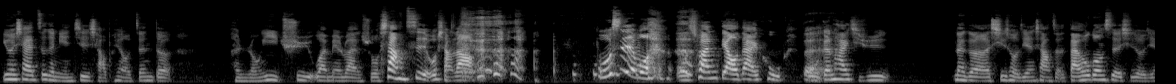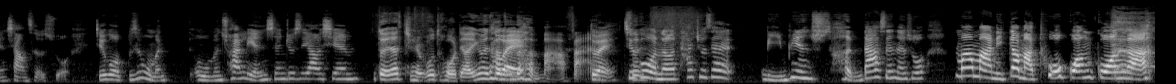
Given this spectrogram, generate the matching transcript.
因为现在这个年纪的小朋友真的很容易去外面乱说。上次我想到，不是我，我穿吊带裤，我跟他一起去那个洗手间上厕，百货公司的洗手间上厕所。结果不是我们，我们穿连身就是要先对，要全部脱掉，因为他真的很麻烦。对，结果呢，他就在里面很大声的说：“妈妈，你干嘛脱光光啊？”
